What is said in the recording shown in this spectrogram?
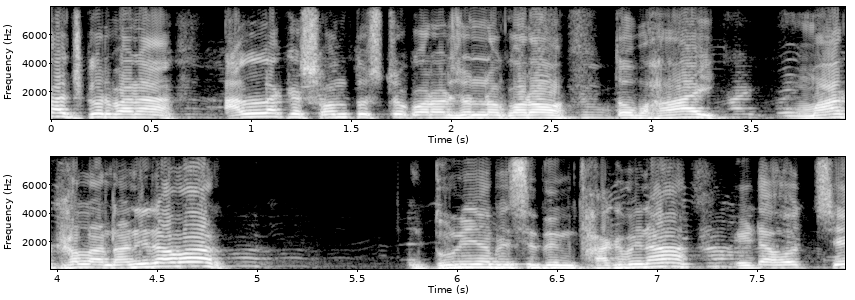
কাজ করবে না। আল্লাহকে সন্তুষ্ট করার জন্য করো। তো ভাই মা খালা নানিরা আমার? দুনিয়া বেশি দিন থাকবে না। এটা হচ্ছে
